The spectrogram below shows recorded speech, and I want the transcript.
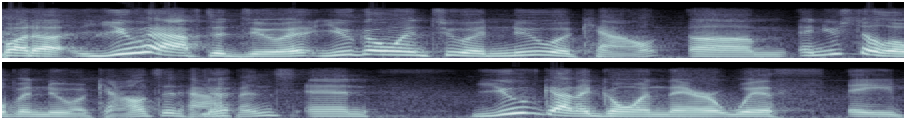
But uh, you have to do it. You go into a new account, um, and you still open new accounts. It happens, and you've got to go in there with a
